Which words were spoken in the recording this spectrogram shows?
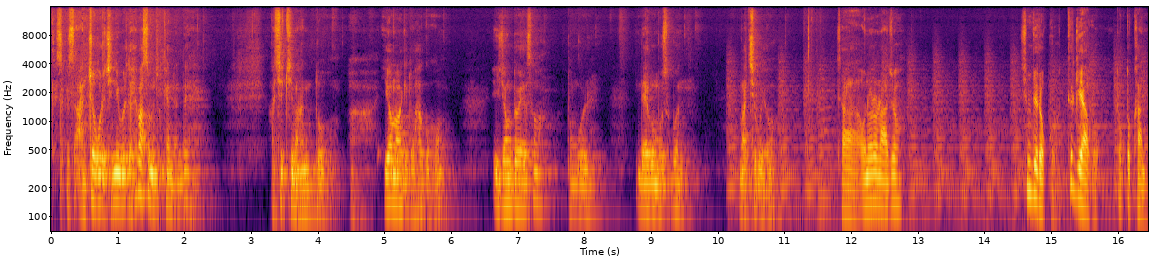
계속해서 안쪽으로 진입을 더 해봤으면 좋겠는데 아쉽지만 또 아, 위험하기도 하고 이 정도에서 동굴 내부 모습은 마치고요. 자, 오늘은 아주 신비롭고 특이하고 똑똑한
